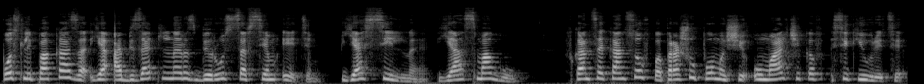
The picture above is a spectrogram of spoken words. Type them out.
После показа я обязательно разберусь со всем этим. Я сильная, я смогу. В конце концов попрошу помощи у мальчиков секьюрити,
